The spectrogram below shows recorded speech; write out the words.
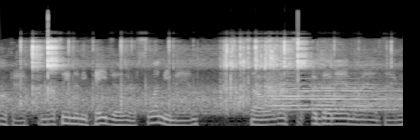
Okay, I'm not seeing any pages or Slendy Man, so that's a good and a bad thing.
